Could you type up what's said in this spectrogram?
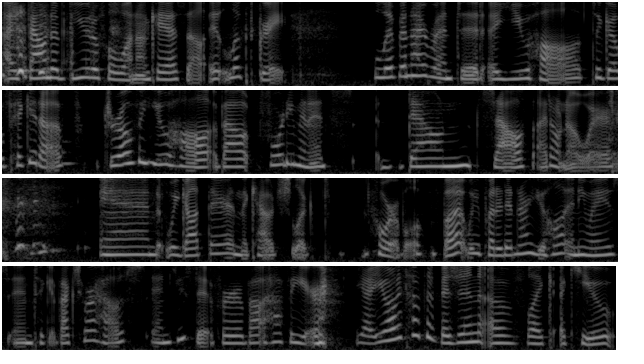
I found a beautiful one on KSL. It looked great. Liv and I rented a U-Haul to go pick it up. Drove a U-Haul about 40 minutes down south, I don't know where. and we got there and the couch looked horrible. But we put it in our U-Haul anyways and took it back to our house and used it for about half a year. yeah, you always have the vision of like a cute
